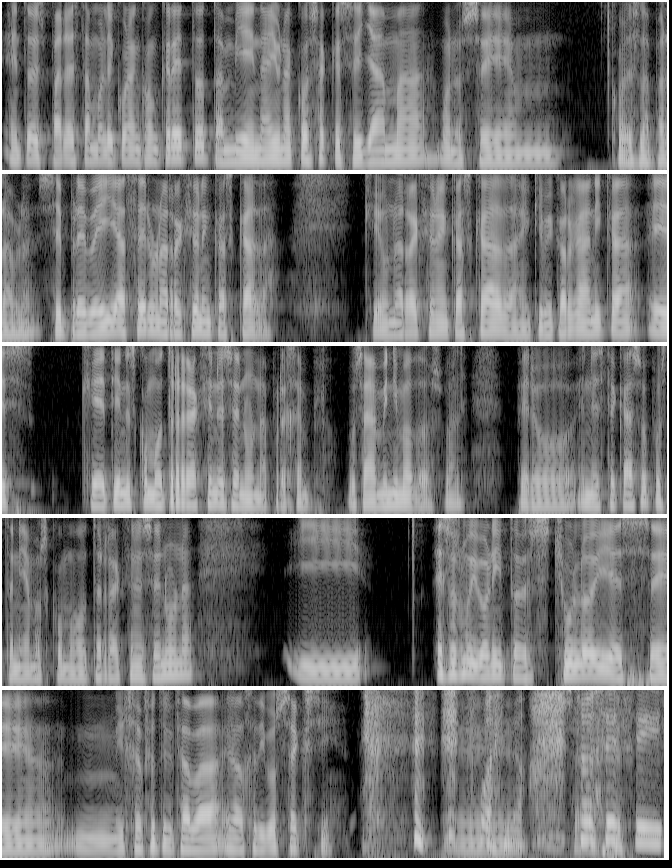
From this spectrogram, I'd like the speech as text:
entonces, para esta molécula en concreto, también hay una cosa que se llama, bueno, se, ¿cuál es la palabra? Se preveía hacer una reacción en cascada. Que una reacción en cascada en química orgánica es que tienes como tres reacciones en una, por ejemplo. O sea, mínimo dos, ¿vale? Pero en este caso, pues teníamos como tres reacciones en una. Y eso es muy bonito, es chulo y es. eh, mi jefe utilizaba el adjetivo sexy. Eh, bueno, o sea, no sé si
